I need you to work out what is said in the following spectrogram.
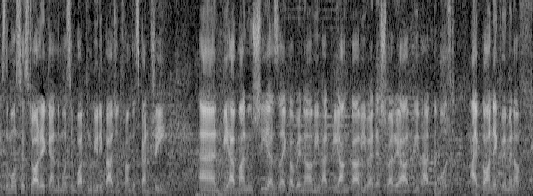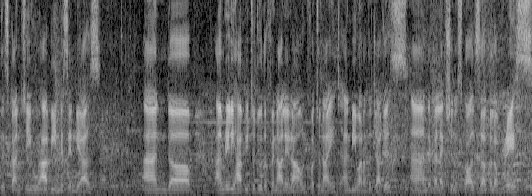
it's the most historic and the most important beauty pageant from this country. And we have Manushi as like a winner. We've had Priyanka, we've had Aishwarya, we've had the most iconic women of this country who have been Miss Indias. And uh, I'm really happy to do the finale round for tonight and be one of the judges. And the collection is called Circle of Grace.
